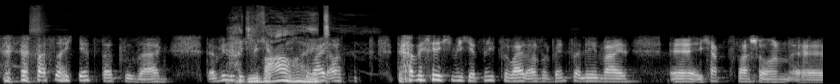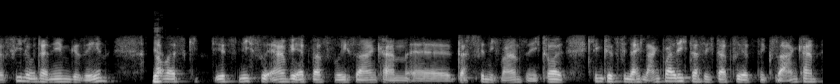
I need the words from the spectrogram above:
was soll ich jetzt dazu sagen? Da will ich ja, die Wahrheit. Aus, da will ich mich jetzt nicht zu weit aus dem Fenster lehnen, weil äh, ich habe zwar schon äh, viele Unternehmen gesehen, ja. aber es gibt jetzt nicht so irgendwie etwas, wo ich sagen kann, äh, das finde ich wahnsinnig toll. Klingt jetzt vielleicht langweilig, dass ich dazu jetzt nichts sagen kann,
